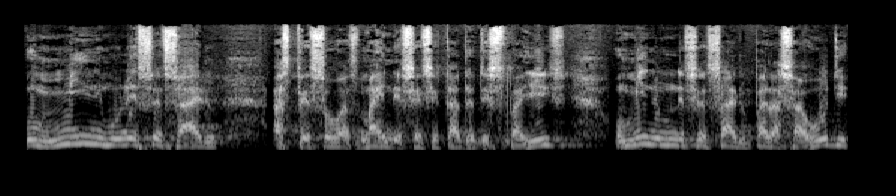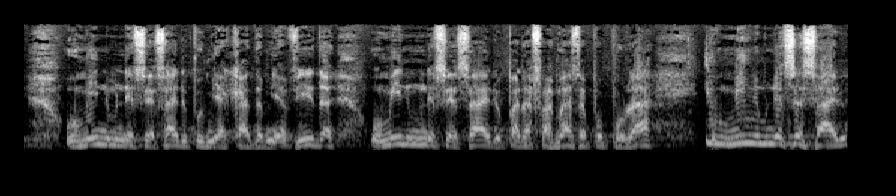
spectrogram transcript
o mínimo necessário às pessoas mais necessitadas desse país, o mínimo necessário para a saúde, o mínimo necessário para Minha Casa Minha Vida, o mínimo necessário para a farmácia popular e o mínimo necessário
